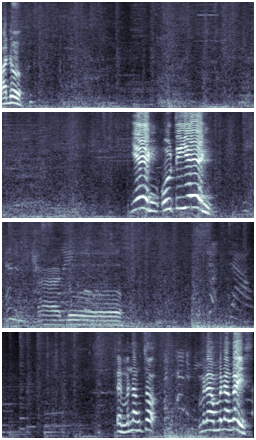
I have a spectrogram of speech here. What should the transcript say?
Waduh. Yeng, ulti Yeng. Aduh. Eh, menang, Cok. Menang, menang, guys.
